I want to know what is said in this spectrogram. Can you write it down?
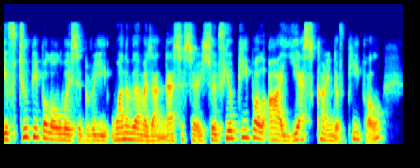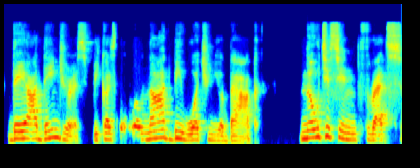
if two people always agree, one of them is unnecessary. So if your people are yes kind of people, they are dangerous because they will not be watching your back noticing threats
